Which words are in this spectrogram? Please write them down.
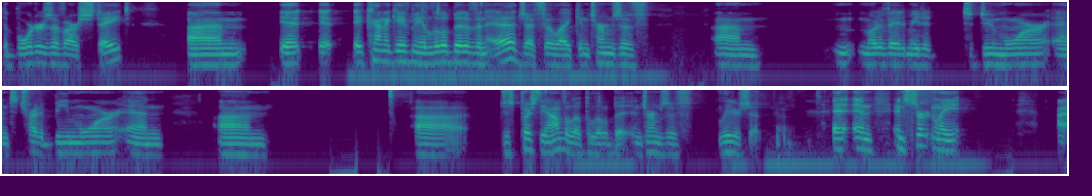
the borders of our state um, it it, it kind of gave me a little bit of an edge i feel like in terms of um, motivated me to to do more and to try to be more and um, uh, just push the envelope a little bit in terms of leadership. And and, and certainly, I,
